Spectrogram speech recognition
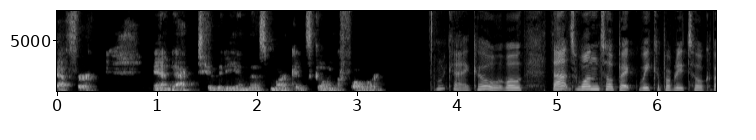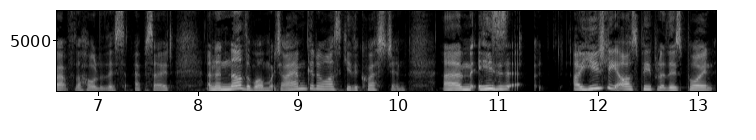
effort and activity in those markets going forward Okay, cool. Well, that's one topic we could probably talk about for the whole of this episode. And another one, which I am going to ask you the question, um, is I usually ask people at this point,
